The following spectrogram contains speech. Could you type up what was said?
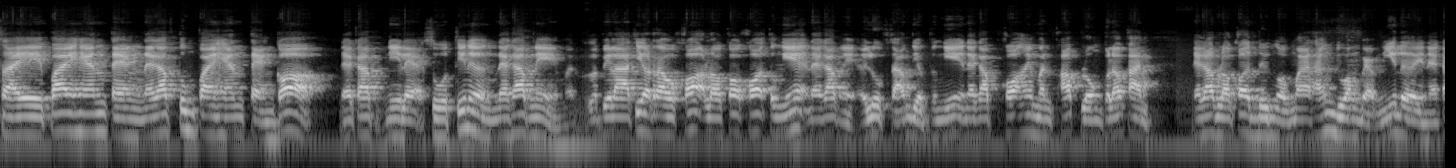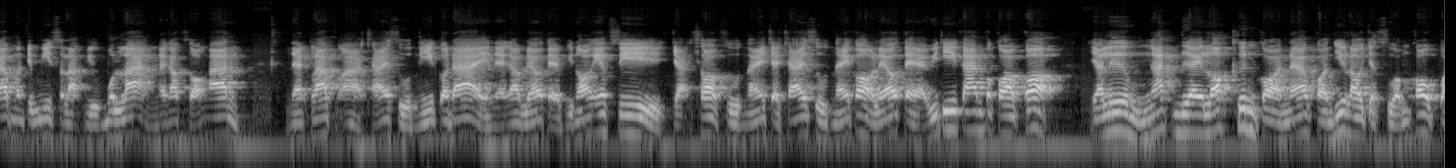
ใส่ปลายแฮนด์แต่งนะครับ ตุ้มปลายแฮนด์แต่งก็นะครับนี่แหละสูตรที่หนึ่งนะครับนี่เวลาที่เราเคาะเราก็เคาะตรงนี้นะครับไอ้รูปสามเหลี่ยมตรงนี้นะครับเคาะให้มันพับลงก็แล้วกัน นะครับ เราก็ดึงออกมาทั้งยวงแบบนี้เลยนะครับ มันจะมีสลักอยู่บนล่างนะครับสองอันนะครับใช้สูตรนี้ก็ได้นะครับ แล้วแต่พี่น้อง FC จะชอบสูตรไหนจะใช้สูตรไหนก็แล้วแต่วิธีการประกอบก็อย่าลืมงัดเดือยล็อกขึ้นก่อนนะครับ ก่อนที่เราจะสวมเข้าไป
